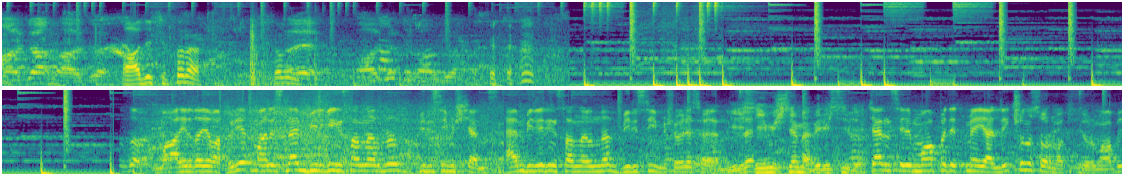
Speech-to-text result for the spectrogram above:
Ağaca ağaca. Adi çıksana. Evet. Ağaca çık ağaca. yanımızda Mahir dayı var. Hürriyet Mahallesi'nden bilgi insanlarından birisiymiş kendisi. En bilir insanlarından birisiymiş öyle söylendi bize. Birisiymiş deme birisiydi. Kendisiyle muhabbet etmeye geldik. Şunu sormak istiyorum abi.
